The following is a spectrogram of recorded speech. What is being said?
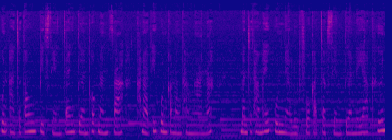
คุณอาจจะต้องปิดเสียงแจ้งเตือนพวกนั้นซะ ขณะที่คุณกำลังทำงานนะ มันจะทำให้คุณเนี่ยหลุดโฟกัสจากเสียงเตือนได้ยากขึ้น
